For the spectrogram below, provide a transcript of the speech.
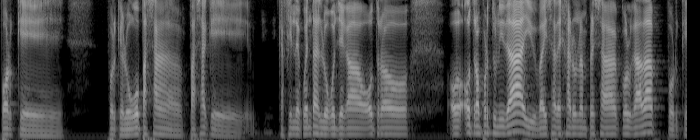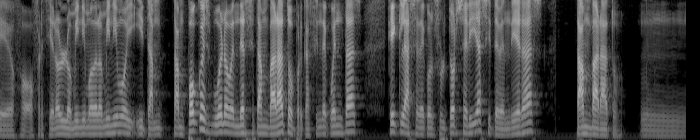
porque, porque luego pasa, pasa que, que a fin de cuentas luego llega otro otra oportunidad y vais a dejar una empresa colgada porque ofrecieron lo mínimo de lo mínimo y, tampoco es bueno venderse tan barato porque a fin de cuentas, ¿qué clase de consultor serías si te vendieras tan barato? Mm,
